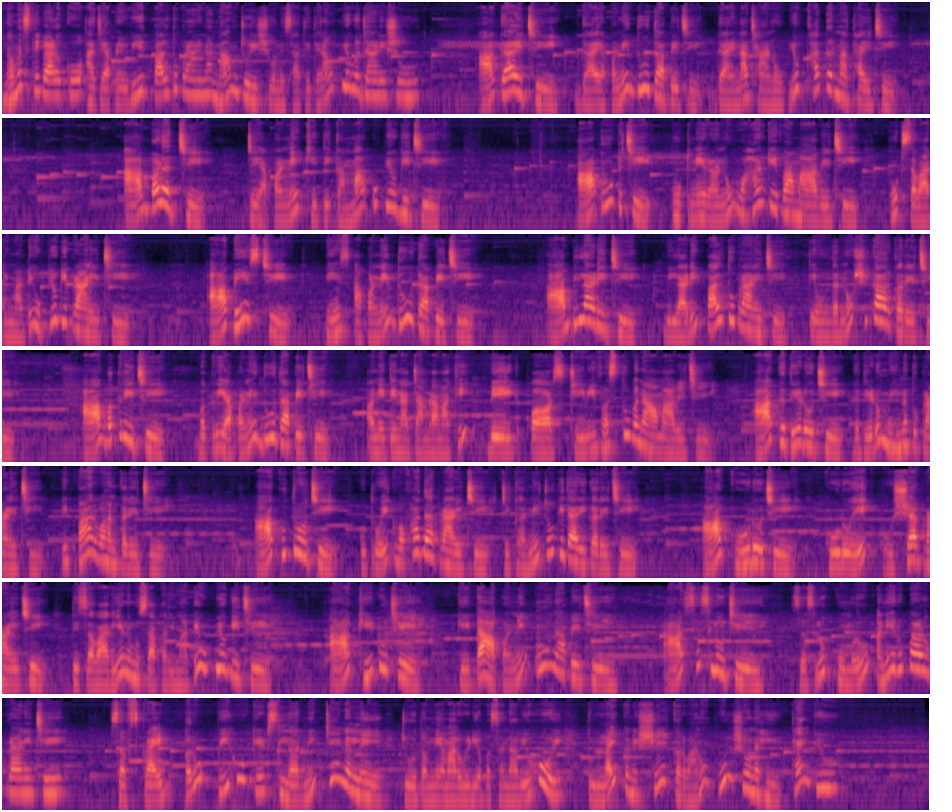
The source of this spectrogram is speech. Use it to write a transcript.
નમસ્તે બાળકો, આજે આપણે વિવિધ પાલતુ પ્રાણીના નામ જોઈશું અને સાથે તેના ઉપયોગો જાણીશું. આ ગાય છે. ગાય આપણને દૂધ આપે છે. ગાયના છાણનો ઉપયોગ ખાતરમાં થાય છે. આ બળદ છે, જે આપણને ખેતી કામમાં ઉપયોગી છે. આ ઊંટ છે. ઊંટને રણનું વહાણ કહેવામાં આવે છે. ઊંટ સવારી માટે ઉપયોગી પ્રાણી છે. આ ભેંસ છે. ભેંસ આપણને દૂધ આપે છે. આ બિલાડી છે. બિલાડી પાલતુ પ્રાણી છે. તે ઉંદરનો શિકાર કરે છે. આ બકરી છે. બકરી આપણને દૂધ આપે છે અને તેના ચામડામાંથી બેગ, પર્સ જેવી વસ્તુ બનાવવામાં આવે છે. આ ગધેડો છે. ગધેડો મહેનતુ પ્રાણી છે. તે ભાર વહન કરે છે આ કૂતરો છે. કૂતરો એક વફાદાર પ્રાણી છે, જે ઘરની ચોકીદારી કરે છે. આ ઘોડો છે. ઘોડો એક હોશિયાર પ્રાણી છે. તે સવારી અને મુસાફરી માટે ઉપયોગી છે. આ ઘેટું છે. ઘેટા આપણને ઊન આપે છે. આ સસલું છે. સસલું કુમળું અને રૂપાળું પ્રાણી છે. સબસ્ક્રાઈબ કરો પીહુ કિડ્સ લર્નિંગ ચેનલને. જો તમને અમારો વીડિયો પસંદ આવ્યો હોય તો લાઈક અને શેર કરવાનું ભૂલશો નહીં. Thank you.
